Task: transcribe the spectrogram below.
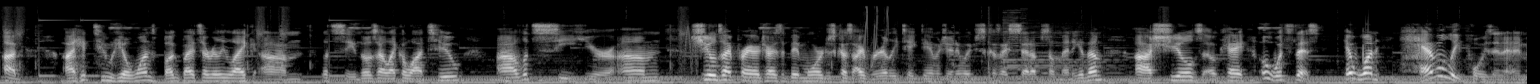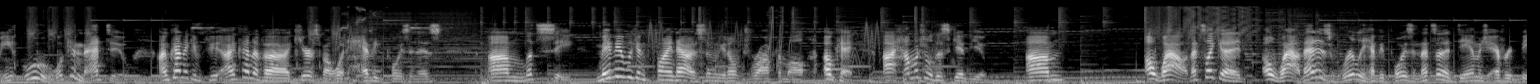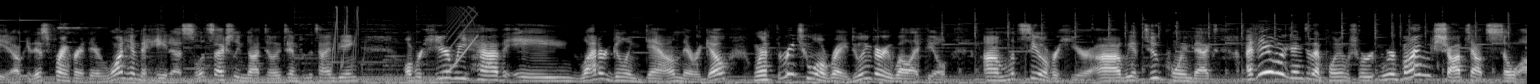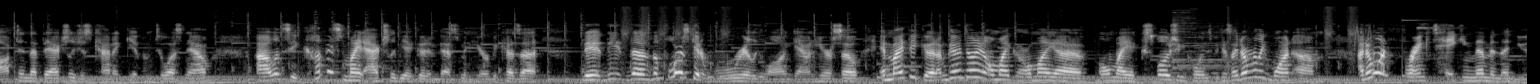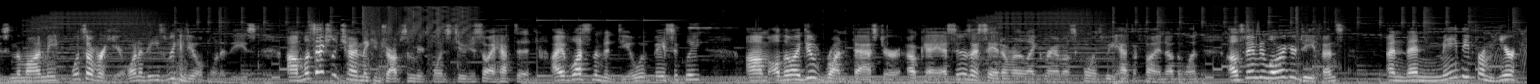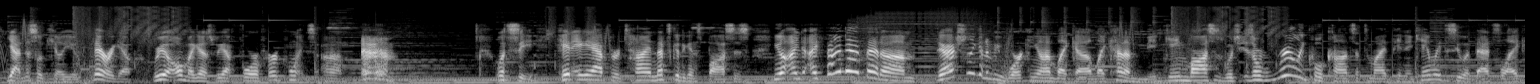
Uh, I hit 2 heal 1s. Bug bites I really like. Um, let's see. Those I like a lot too. Uh, let's see here. Um, shields I prioritize a bit more just because I rarely take damage anyway, just because I set up so many of them. Uh, shields, okay. Oh, what's this? Hit one heavily poison enemy. Ooh, what can that do? I'm kind of confused. I'm kind of uh, curious about what heavy poison is. Um, let's see. Maybe we can find out assuming we don't drop them all. Okay, uh, how much will this give you? Um, oh wow, that's like a, oh wow, that is really heavy poison. That's a damage every beat. Okay, this Frank right there. We want him to hate us, so let's actually not donate to him for the time being. Over here we have a ladder going down. There we go. We're at 3-2 already. Doing very well, I feel. Um, let's see over here. Uh, we have two coin bags. I think we're getting to that point in which we're, we're buying shops out so often that they actually just kind of give them to us now. Uh, let's see. Compass might actually be a good investment here because uh, the, the, the, the floors get really long down here, so it might be good. I'm gonna donate all my all my uh, all my explosion coins because I don't really want um I don't want Frank taking them and then using them on me. What's over here? One of these? We can deal with one of these. Um, let's actually try and make you drop some of your coins too, just so I have to I have less of them to deal with basically. Um, although I do run faster. Okay, as soon as I say I don't really like Grandma's coins, we have to find another one. Uh, let's maybe lower your defense. And then maybe from here, yeah, this will kill you. There we go. We, oh my goodness, we got four of her coins. Um, Let's see. Hit A after a time. That's good against bosses. You know, I, I found out that um they're actually going to be working on like a like kind of mid game bosses, which is a really cool concept in my opinion. Can't wait to see what that's like.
